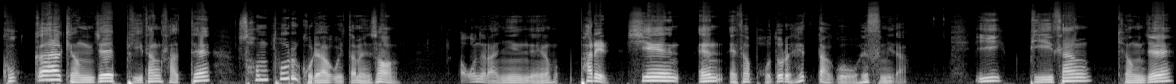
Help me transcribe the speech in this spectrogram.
국가 경제 비상사태 선포를 고려하고 있다면서 어, 오늘 아니네요. 8일 CNN에서 보도를 했다고 했습니다. 이 비상 경제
